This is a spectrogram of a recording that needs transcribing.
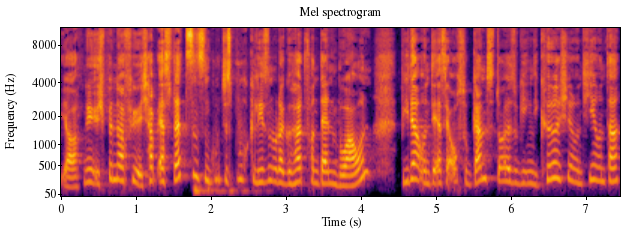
ja, nee, ich bin dafür. Ich habe erst letztens ein gutes Buch gelesen oder gehört von Dan Brown wieder und der ist ja auch so ganz doll so gegen die Kirche und hier und da.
